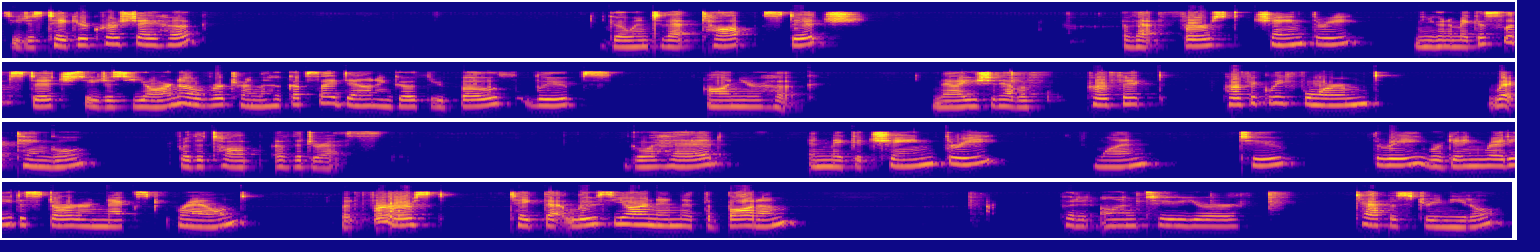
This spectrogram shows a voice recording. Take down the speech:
So you just take your crochet hook go into that top stitch of that first chain three then you're going to make a slip stitch so you just yarn over turn the hook upside down and go through both loops on your hook now you should have a perfect perfectly formed rectangle for the top of the dress. Go ahead and make a chain three. One two three, we're getting ready to start our next round. But first, take that loose yarn in at the bottom, put it onto your tapestry needle,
